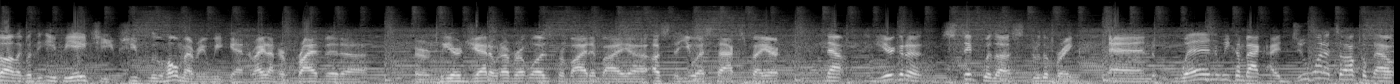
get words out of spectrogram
Oh, like with the EPA chief, she flew home every weekend, right, on her private, uh, her Learjet or whatever it was, provided by uh, us, the U.S. taxpayer. Now, you're gonna stick with us through the break, and when we come back, I do want to talk about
